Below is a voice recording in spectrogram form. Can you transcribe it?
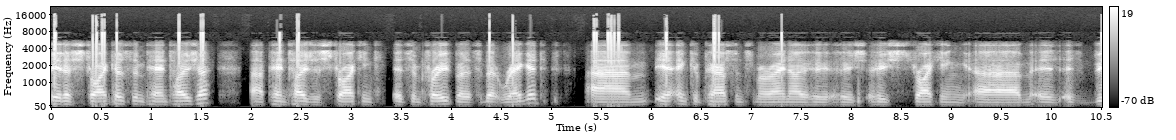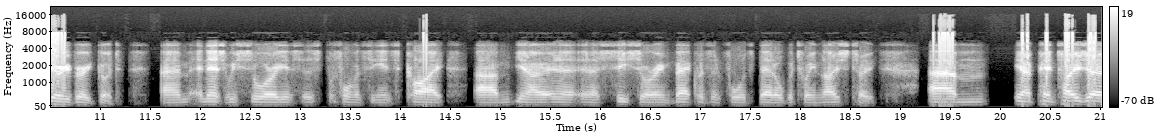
better strikers than Pantoja. Uh, Pantoja's striking it's improved, but it's a bit ragged. Um, yeah, in comparison to Moreno, who, who's, who's striking um, is, is very very good. Um, and as we saw against his performance against Kai, um, you know, in a, in a seesawing backwards and forwards battle between those two. Um, you know, Pantoja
